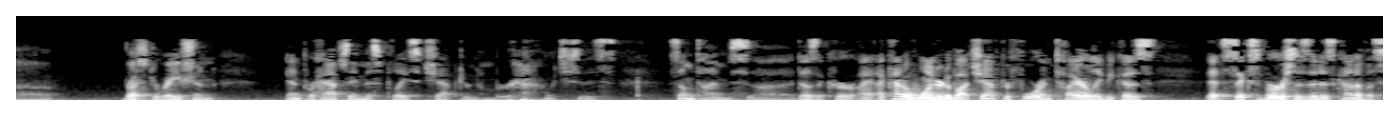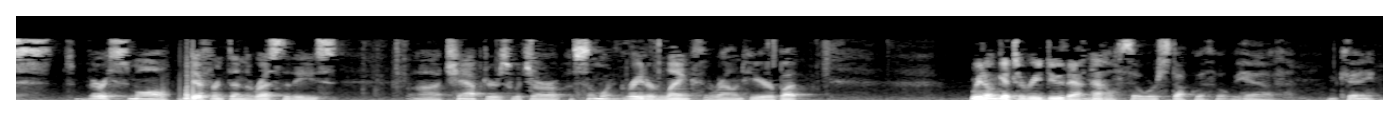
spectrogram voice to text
uh, restoration, and perhaps a misplaced chapter number, which is sometimes uh, does occur. I, I kind of wondered about chapter four entirely because at six verses it is kind of a very small, different than the rest of these uh, chapters, which are a somewhat greater length around here. But we don't get to redo that now, so we're stuck with what we have. Okay?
